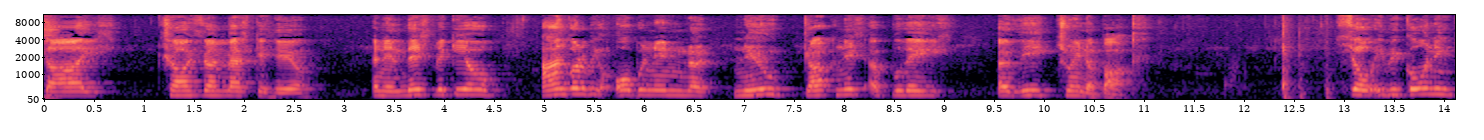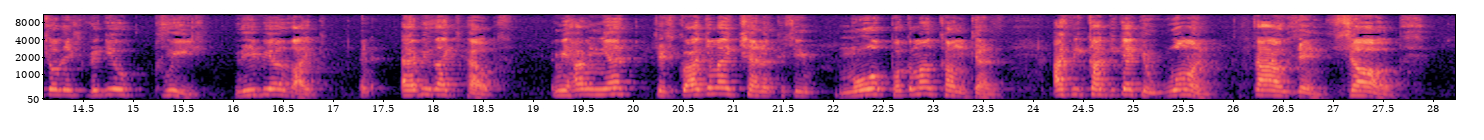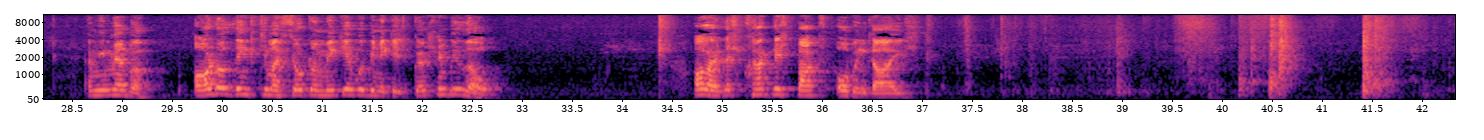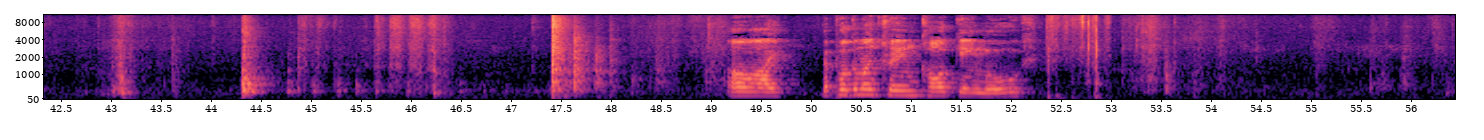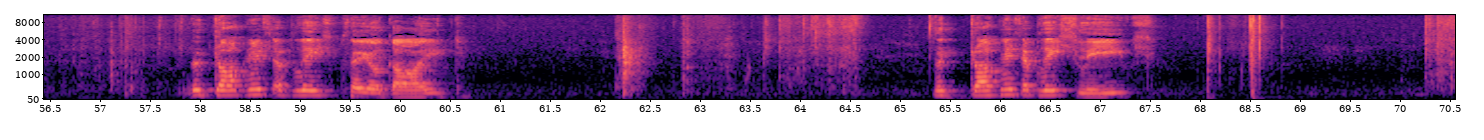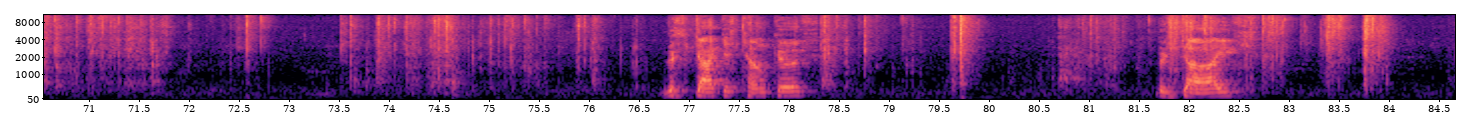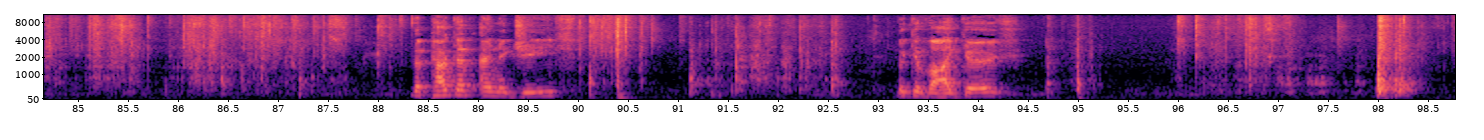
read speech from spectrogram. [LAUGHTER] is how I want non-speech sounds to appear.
guys, Charizard Master here, and in this video, I'm going to be opening the new Darkness Ablaze Elite Trainer Box. So if you're going to enjoy this video, please leave a like, and every like helps. And if you haven't yet, subscribe to my channel to see more Pokemon content as we try to get to 1,000 subs. And remember, all the links to my social media will be in the description below. Alright, let's crack this box open, guys. Alright, the Pokemon Trading Card game rules. The Darkness Ablaze Player Guide. The Darkness Ablaze Sleeves. The status counters. The dice. The pack of energies, the Gavikers,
